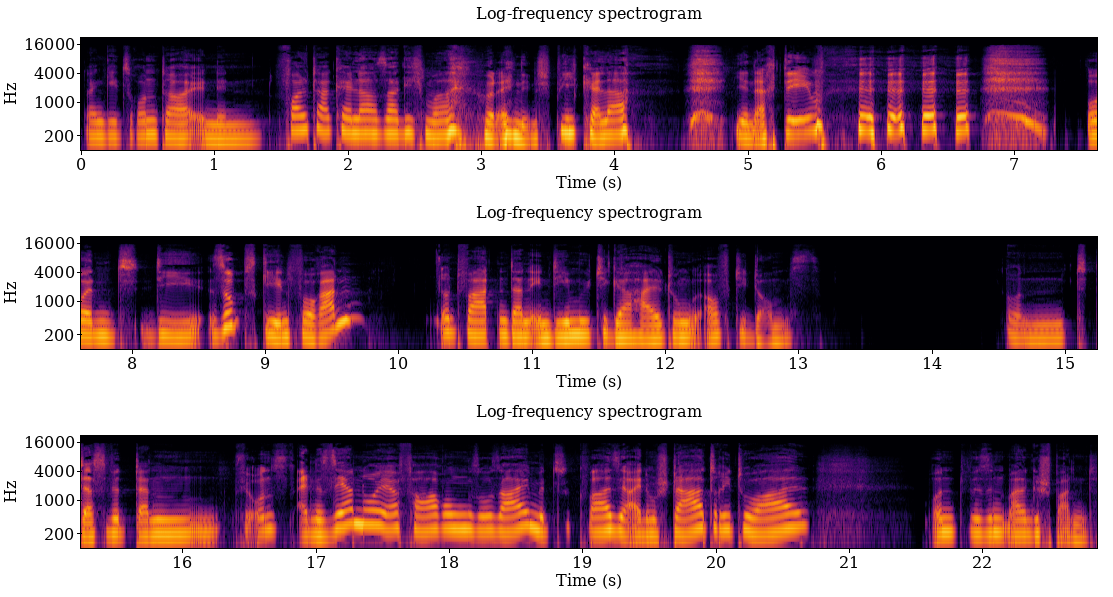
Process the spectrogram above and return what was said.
Dann geht's runter in den Folterkeller, sag ich mal, oder in den Spielkeller, je nachdem. und die Subs gehen voran und warten dann in demütiger Haltung auf die Doms. Und das wird dann für uns eine sehr neue Erfahrung so sein, mit quasi einem Startritual. Und wir sind mal gespannt.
